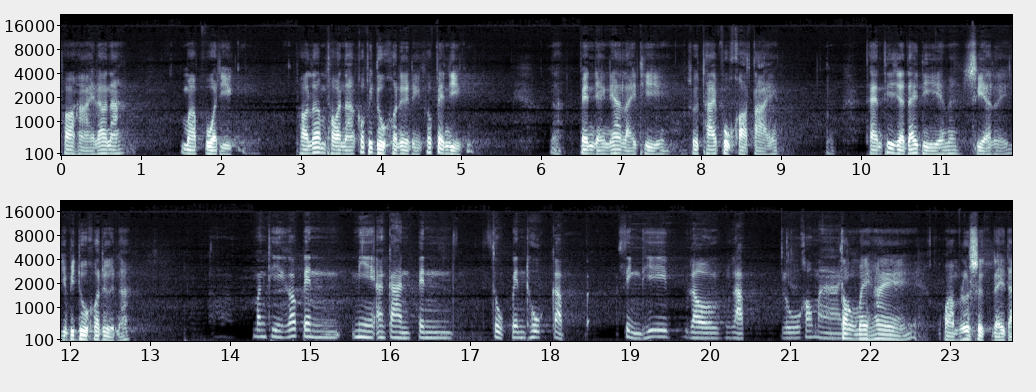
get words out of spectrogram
พอหายแล้วนะ มาปวดอีก พอเริ่มภาวนาก็ไปดูคนอื่นอีกก็เป็นอีก เป็นอย่างนี้หลายที สุดท้ายผูกคอตาย แทนที่จะได้ดีใช่ไหมเสียเลย อย่าไปดูคนอื่นนะบางทีก็เป็นมีอาการเป็น สุขเป็นทุกข์กับสิ่งที่เรารับรู้เข้ามา ต้องไม่ให้ความรู้สึกใด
